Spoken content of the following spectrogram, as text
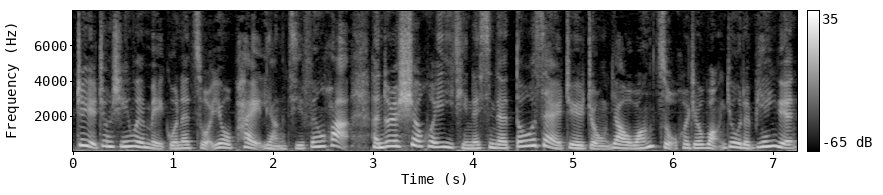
这也正是因为美国呢左右派两极分化，很多的社会议题呢现在都在这种要往左或者往右的边缘，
